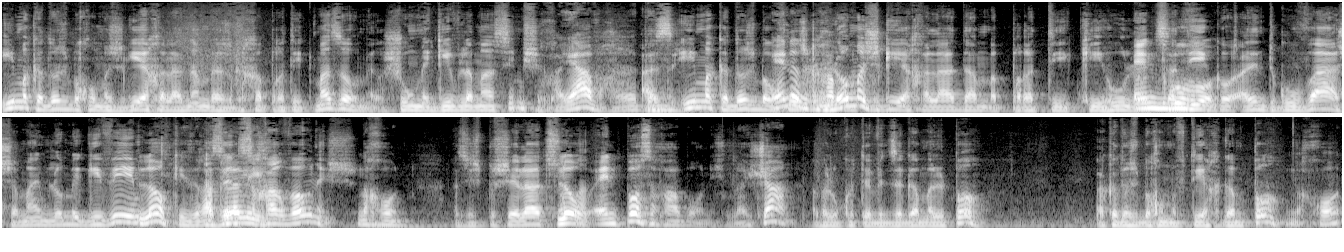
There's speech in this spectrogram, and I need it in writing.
אם הקדוש ברוך הוא משגיח על האדם בהשגחה פרטית, מה זה אומר? שהוא מגיב למעשים שלו. חייב, אחרת... אז אם הקדוש ברוך הוא לא פרטית. משגיח על האדם הפרטי, כי הוא לא אין צדיק, תגובות. או אין תגובה, השמיים לא מגיבים, לא, כי זה רק אז אין כללי. שכר ועונש. נכון. אז יש פה שאלה עצומה. לא, אין פה שכר בעונש, אולי שם. אבל הוא כותב את זה גם על פה. הקדוש ברוך הוא מבטיח גם פה. נכון.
